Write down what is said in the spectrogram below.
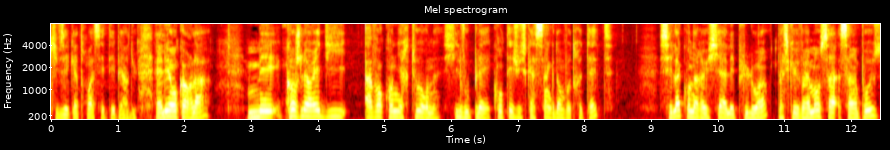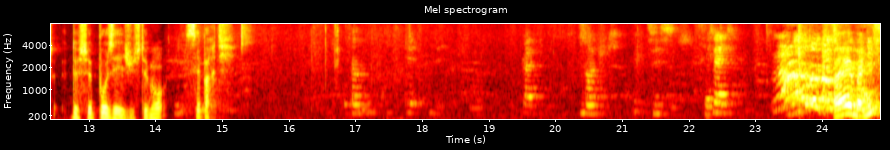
qui faisait qu'à 3 c'était perdu. Elle est encore là, mais quand je leur ai dit avant qu'on y retourne, s'il vous plaît, comptez jusqu'à 5 dans votre tête, c'est là qu'on a réussi à aller plus loin parce que vraiment ça, ça impose de se poser justement. C'est parti. 1, 2, 4, 5, 6, 7. Ouais, magnifique.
